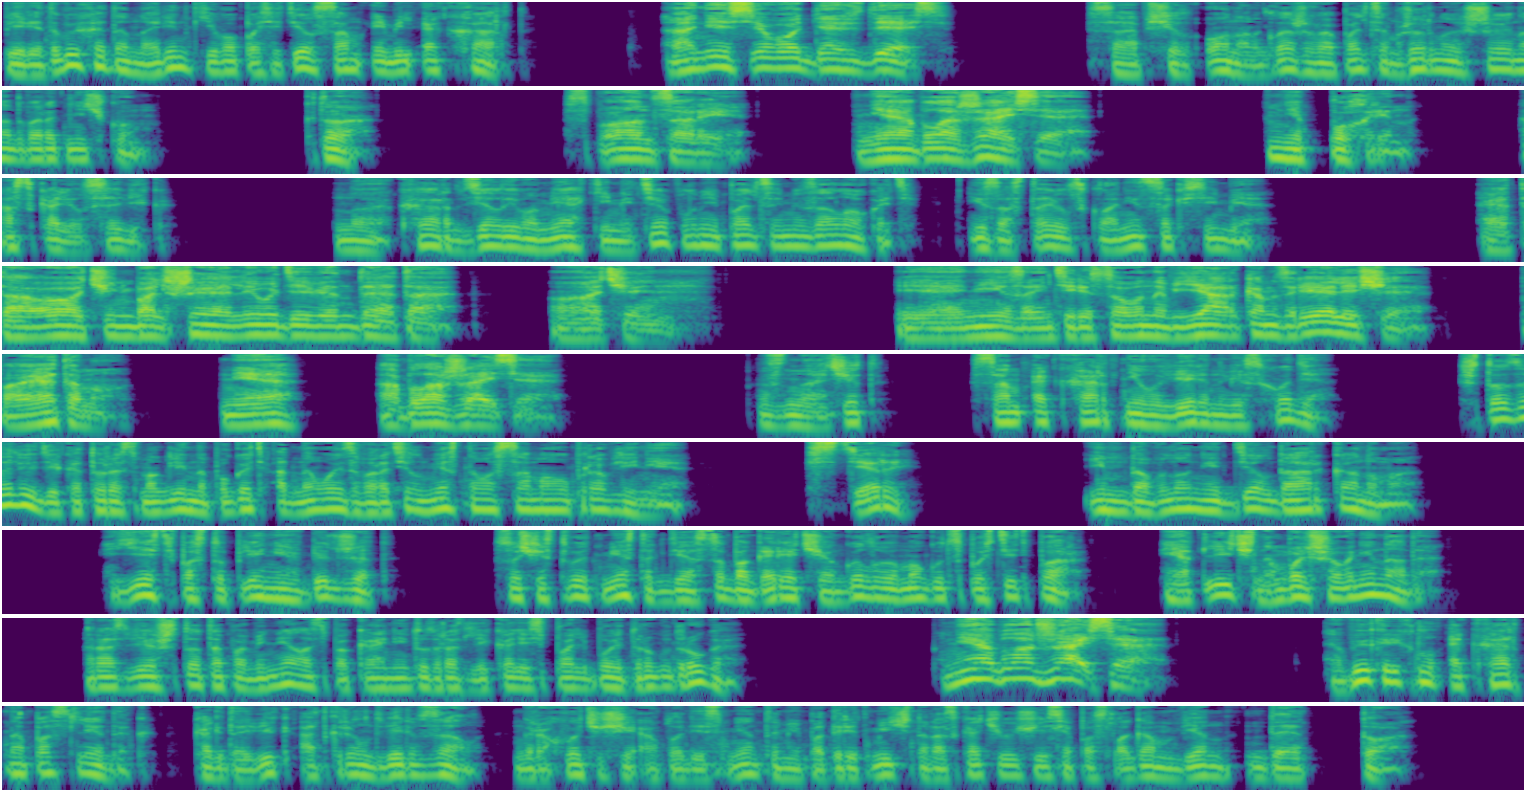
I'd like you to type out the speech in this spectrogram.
перед выходом на ринг его посетил сам Эмиль Экхарт. «Они сегодня здесь!» — сообщил он, отглаживая пальцем жирную шею над воротничком. «Кто?» «Спонсоры! Не облажайся!» «Мне похрен!» — оскалился Вик. Но Экхард взял его мягкими, теплыми пальцами за локоть и заставил склониться к себе. «Это очень большие люди, Вендетта. Очень. И они заинтересованы в ярком зрелище. Поэтому не облажайся». «Значит, сам Экхарт не уверен в исходе? Что за люди, которые смогли напугать одного из воротил местного самоуправления? Стеры? Им давно нет дел до Арканума. Есть поступление в бюджет. Существует место, где особо горячие головы могут спустить пар. И отлично, большего не надо. Разве что-то поменялось, пока они тут развлекались пальбой друг друга? «Не облажайся!» Выкрикнул Экхарт напоследок, когда Вик открыл дверь в зал, грохочущий аплодисментами под ритмично раскачивающийся по слогам вен «Де-То».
